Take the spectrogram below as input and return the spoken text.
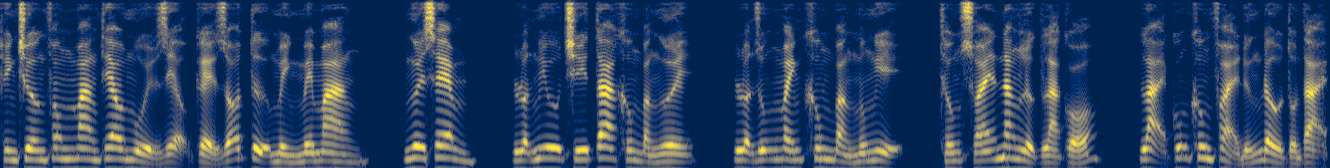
Hình trường phong mang theo mùi rượu kể rõ tự mình mê mang, ngươi xem, luận mưu trí ta không bằng ngươi, luận dũng manh không bằng mông nghị, thống xoáy năng lực là có, lại cũng không phải đứng đầu tồn tại,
